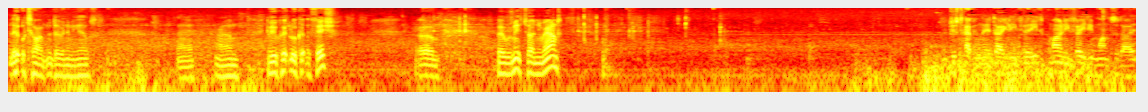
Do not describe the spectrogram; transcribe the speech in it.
little time to do anything else. Uh, um, give you a quick look at the fish. Um, bear with me, turn you around. Just having their daily feed. I'm only feeding once a day,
